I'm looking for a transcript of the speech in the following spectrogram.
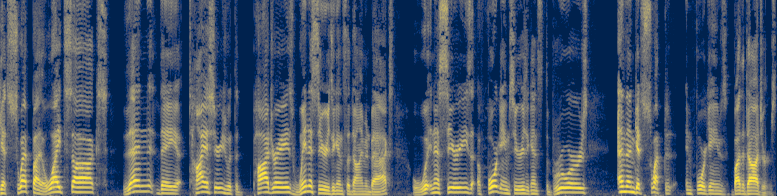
get swept by the White Sox. Then they tie a series with the Padres, win a series against the Diamondbacks, win a series, a four game series against the Brewers, and then get swept in four games by the Dodgers.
